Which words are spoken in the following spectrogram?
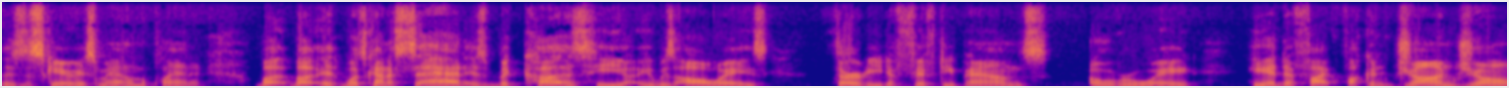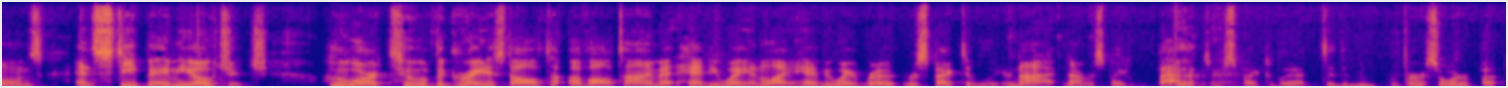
is the scariest man on the planet. But but it, what's kind of sad is because he he was always thirty to fifty pounds overweight, he had to fight fucking Jon Jones and Stipe Miocic, who are two of the greatest all t- of all time at heavyweight and light heavyweight re- respectively, or not not respectively, backwards respectively. I did the reverse order, but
